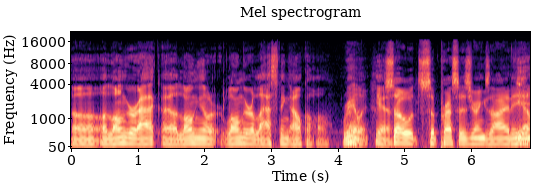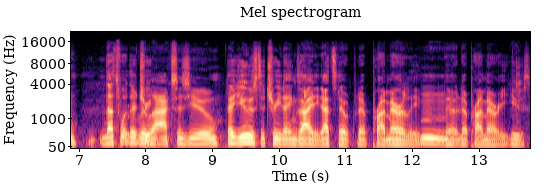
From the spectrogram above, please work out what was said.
uh, a longer uh, longer, longer lasting alcohol. Really? Uh, yeah. So it suppresses your anxiety. yeah, that's what they're relaxes you. They're used to treat anxiety. That's their their primarily Mm. their their primary use.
